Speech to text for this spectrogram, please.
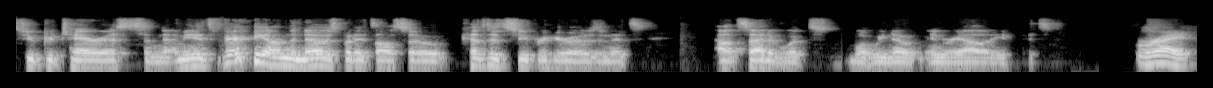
super terrorists and i mean it's very on the nose but it's also because it's superheroes and it's outside of what's what we know in reality it's Right.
